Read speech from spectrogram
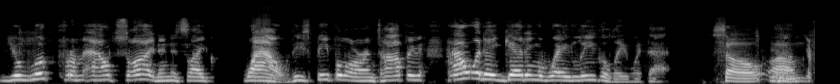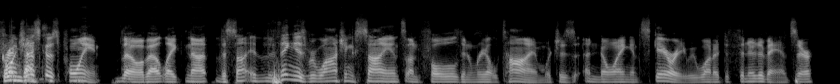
You look from outside and it's like, wow, these people are on top of it. How are they getting away legally with that? So um, To going back Francesco's point, though, about like not the sci- the thing is we're watching science unfold in real time, which is annoying and scary. We want a definitive answer,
